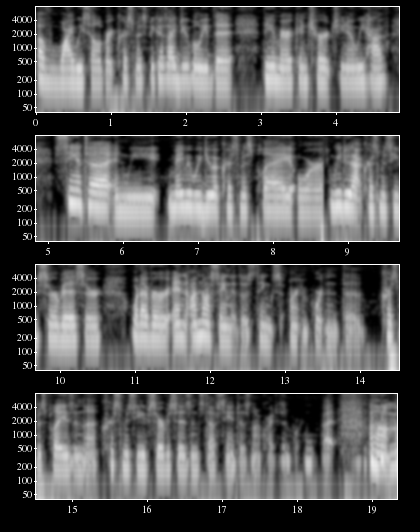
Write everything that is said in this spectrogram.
of why we celebrate Christmas because I do believe that the American church, you know, we have Santa and we maybe we do a Christmas play or we do that Christmas Eve service or whatever. And I'm not saying that those things aren't important. The Christmas plays and the Christmas Eve services and stuff, Santa's not quite as important, but um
